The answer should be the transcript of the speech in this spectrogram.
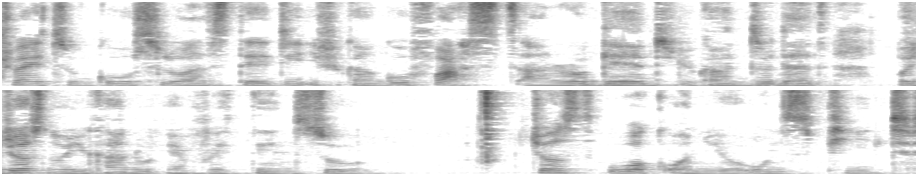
Try to go slow and steady. If you can go fast and rugged you can do that. But just know you can't do everything. So just work on your own speed.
